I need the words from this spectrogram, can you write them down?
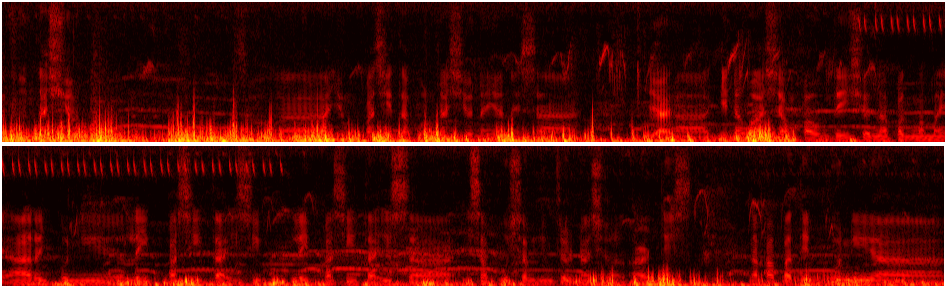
Foundation. So ah, yung Pasita Foundation na yan is ah, Yan. ah, ginawa siyang foundation na pagmamayari po ni late Pasita is late Pasita is ah, isa po siyang international artist na kapatid po ni ah,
